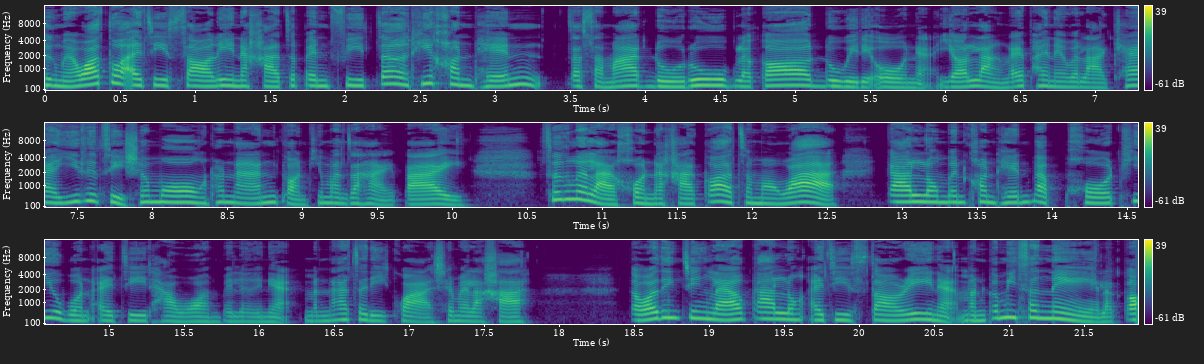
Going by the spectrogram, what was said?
ถึงแม้ว่าตัว IG Story นะคะ จะเป็นฟีเจอร์ที่คอนเทนต์ จะสามารถดูรูปแล้วก็ดูวิดีโอเนี่ย ย้อนหลังได้ภายในเวลาแค่ 24 ชั่วโมง เท่านั้นก่อนที่มันจะหายไป ซึ่งหลายๆ คนนะคะก็อาจจะมองว่าการลงเป็นคอนเทนต์แบบโพสที่อยู่บน IG ถาวรไปเลยเนี่ย มันน่าจะดีกว่าใช่ไหมล่ะคะ แต่ว่าจริง ๆ แล้วการลง IG Story เนี่ย มันก็มีเสน่ห์แล้วก็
